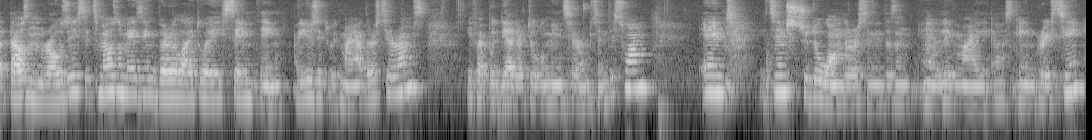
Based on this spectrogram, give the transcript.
a thousand roses. It smells amazing, very lightweight, same thing. I use it with my other serums. If I put the other two Lumene serums in this one. And it seems to do wonders and it doesn't uh, leave my uh, skin greasy.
